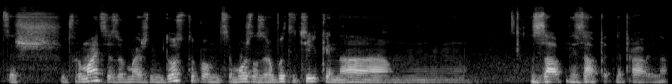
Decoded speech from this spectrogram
це ж інформація з обмеженим доступом. Це можна зробити тільки на зап, не запит, неправильно,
